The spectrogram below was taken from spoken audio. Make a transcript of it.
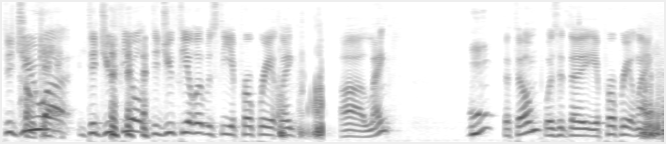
Did you okay. uh, did you feel did you feel it was the appropriate length uh, length? Mm-hmm. The film was it the appropriate length?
